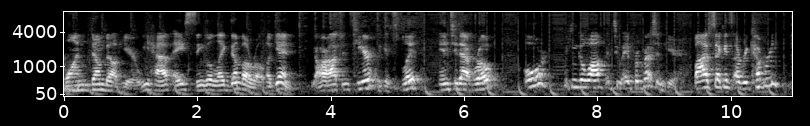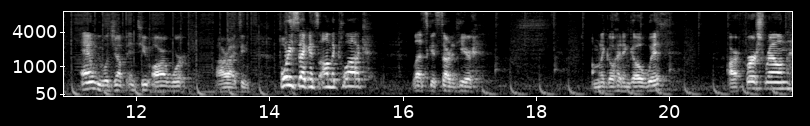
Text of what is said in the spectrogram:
one dumbbell here. We have a single leg dumbbell row. Again, our options here, we can split into that row or we can go off into a progression here. Five seconds of recovery, and we will jump into our work. All right, team. 40 seconds on the clock. Let's get started here. I'm gonna go ahead and go with our first round,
